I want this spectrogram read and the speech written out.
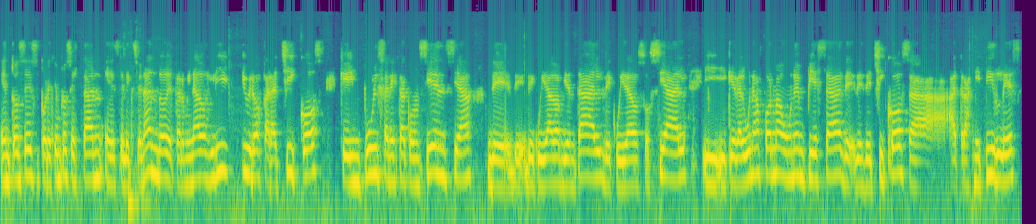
entonces, por ejemplo, se están eh, seleccionando determinados libros para chicos que impulsan esta conciencia de, cuidado ambiental, de cuidado social y, que de alguna forma uno empieza desde chicos a, transmitirles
